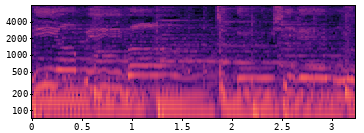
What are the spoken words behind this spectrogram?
တော့တတိယပေးပါချစ်သူရှိတဲ့မြို့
